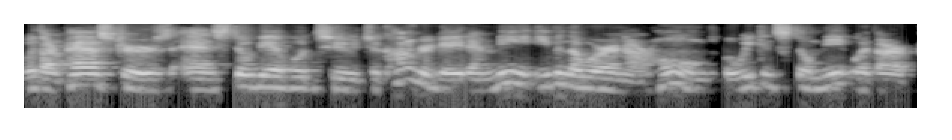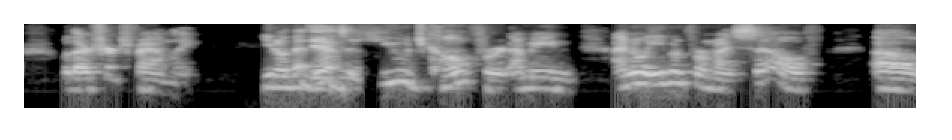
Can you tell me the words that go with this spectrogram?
with our pastors and still be able to to congregate and meet even though we're in our homes but we can still meet with our with our church family you know that yeah. that's a huge comfort i mean i know even for myself uh,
